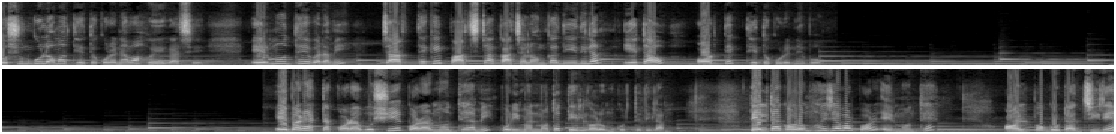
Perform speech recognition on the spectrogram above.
রসুনগুলো আমার থেতো করে নেওয়া হয়ে গেছে। এর মধ্যে এবার আমি চার থেকে পাঁচটা কাঁচা লঙ্কা দিয়ে দিলাম, এটাও অর্ধেক থেতো করে নেব। এবার একটা কড়া বসিয়ে কড়ার মধ্যে আমি পরিমাণ মতো তেল গরম করতে দিলাম। তেলটা গরম হয়ে যাওয়ার পর এর মধ্যে অল্প গোটা জিরে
